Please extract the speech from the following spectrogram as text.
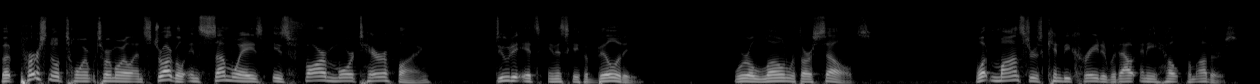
but personal tor- turmoil and struggle in some ways is far more terrifying due to its inescapability. We're alone with ourselves. What monsters can be created without any help from others?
